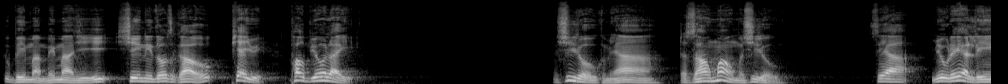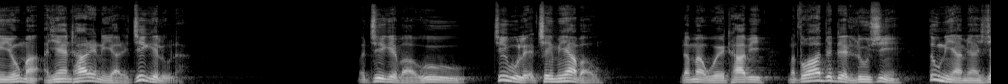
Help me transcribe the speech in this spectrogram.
သူဘေးမှမိမကြီး၏ရှည်နေသောစကားကိုဖျက်၍ဖောက်ပြောလိုက်၏မရှိတော့ဘူးခမညာတစောင်းမအောင်မရှိတော့ဘူးဆရာမြို့ထဲကလေရင်ယုံမှာအရန်ထားတဲ့နေရာတွေကြည့်ခဲ့လို့လားမကြည့်ခဲ့ပါဘူးကြည့်ဖို့လည်းအချိန်မရပါဘူး လက်မှတ်ဝယ်ထားပြီးမသွားပြစ်တဲ့လူရှိရင်သူ့နေရာများရ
